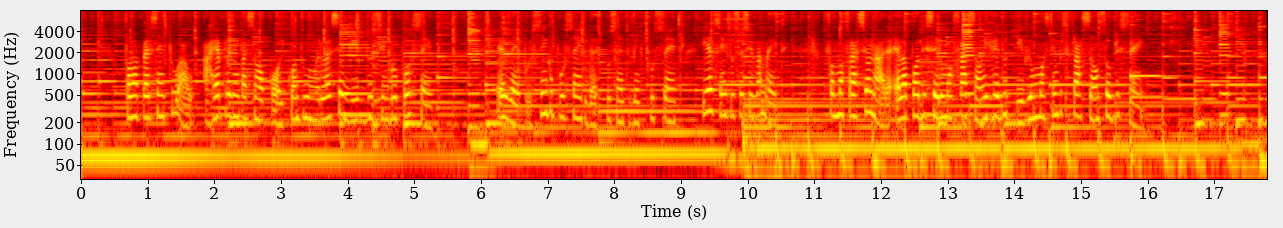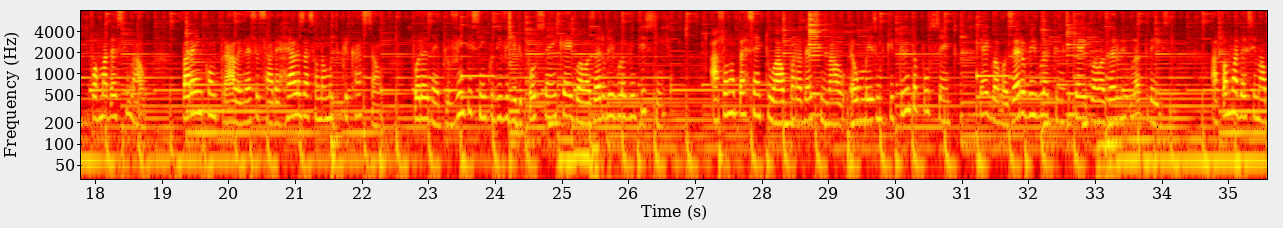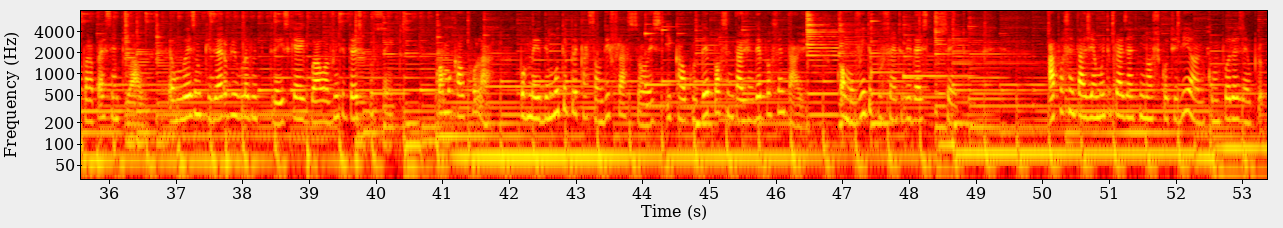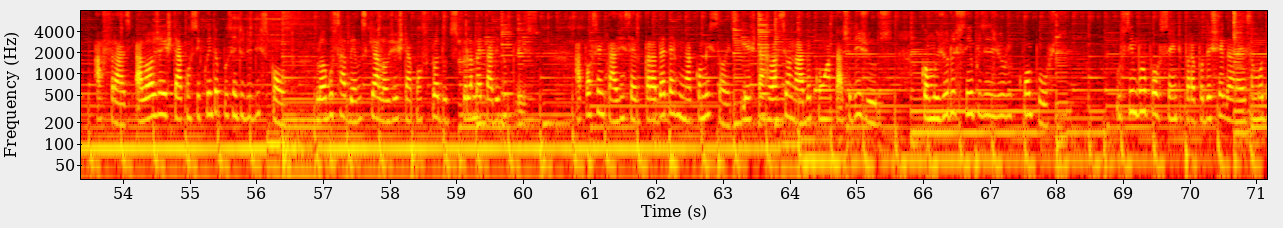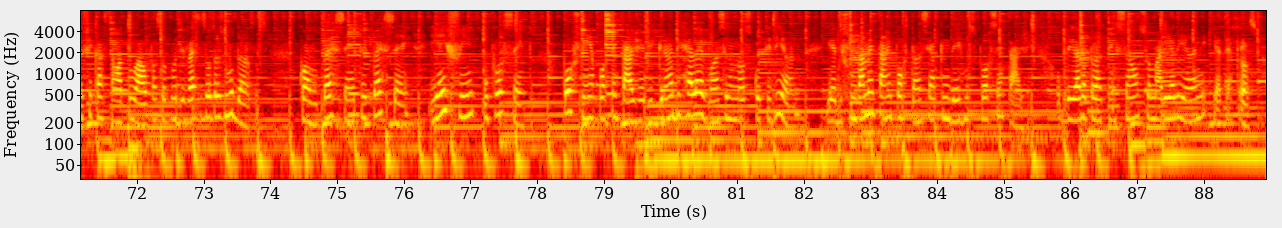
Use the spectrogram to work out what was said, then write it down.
Forma percentual. A representação ocorre quando o número é seguido do símbolo por cento. Exemplo: 5%, 10%, 20% e assim sucessivamente. Forma fracionária. Ela pode ser uma fração irredutível, uma simples fração sobre 100. Forma decimal. Para encontrá-la é necessária a realização da multiplicação. Por exemplo, 25 dividido por 100, que é igual a 0,25. A forma percentual para decimal é o mesmo que 30%, que é igual a 0,30, que é igual a 0,3. A forma decimal para percentual é o mesmo que 0,23, que é igual a 23%. Como calcular? Por meio de multiplicação de frações e cálculo de porcentagem de porcentagem, como 20% de 10%. A porcentagem é muito presente no nosso cotidiano, como por exemplo a frase: A loja está com 50% de desconto. Logo sabemos que a loja está com os produtos pela metade do preço. A porcentagem serve para determinar comissões e está relacionada com a taxa de juros, como juros simples e juros compostos. O símbolo porcento, para poder chegar a essa modificação atual, passou por diversas outras mudanças, como percento e percent, e enfim o porcento por fim, a porcentagem é de grande relevância no nosso cotidiano e é de fundamental importância aprendermos porcentagem. Obrigada pela atenção, sou Maria Eliane e até a próxima.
